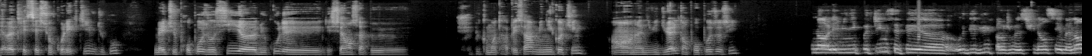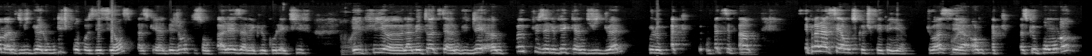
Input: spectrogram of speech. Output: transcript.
avec les sessions collectives, du coup. Mais tu proposes aussi, euh, du coup, les, des séances un peu, je sais plus comment tu as appelé ça, mini-coaching en individuel, t'en proposes aussi? Non, les mini-coachings, c'était euh, au début, quand je me suis lancée. Maintenant, en individuel, oui, je propose des séances parce qu'il y a des gens qui sont pas à l'aise avec le collectif. Et puis, euh, la méthode, c'est un budget un peu plus élevé que l'individuel, que le pack. En fait, c'est pas, c'est pas la séance que tu fais payer. Tu vois, c'est un pack. Parce que pour moi,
